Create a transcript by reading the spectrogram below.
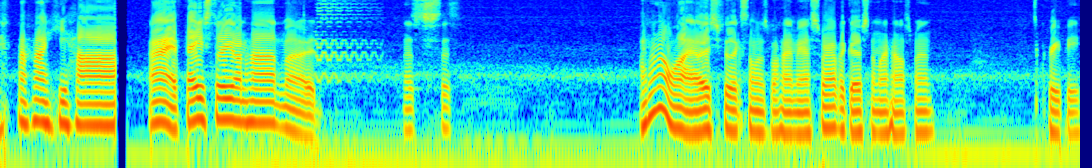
Haha, hee ha. Alright, phase three on hard mode. That's, that's... I don't know why, I always feel like someone's behind me. I swear I have a ghost in my house, man. It's creepy.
